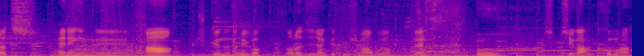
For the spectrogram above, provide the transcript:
그렇지. 패링 있네. 아 죽겠는데 이거? 떨어지지 않게 조심하고요. 후 쉽지가 않구만.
